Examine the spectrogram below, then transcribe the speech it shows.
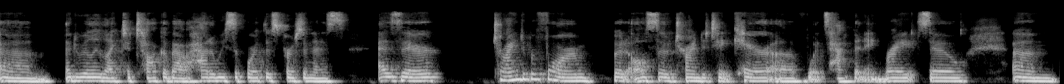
um, I'd really like to talk about how do we support this person as, as they're trying to perform, but also trying to take care of what's happening. Right. So um,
